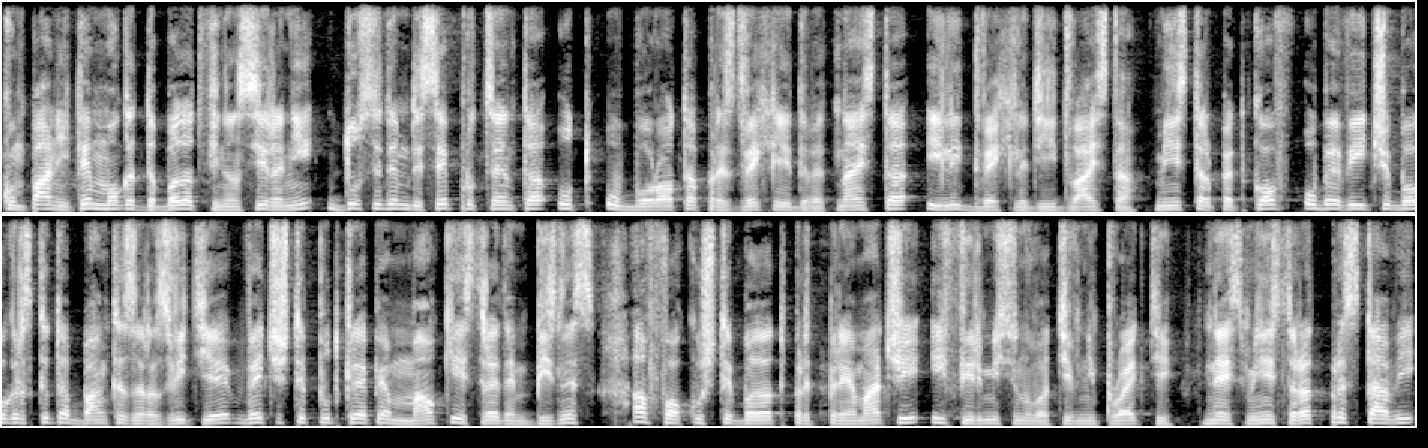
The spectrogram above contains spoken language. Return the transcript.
Компаниите могат да бъдат финансирани до 70% от оборота през 2019 или 2020. Министър Петков обяви, че Българската банка за развитие вече ще подкрепя малкия и среден бизнес, а фокус ще бъдат предприемачи и фирми с иновативни проекти. Днес министърът представи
